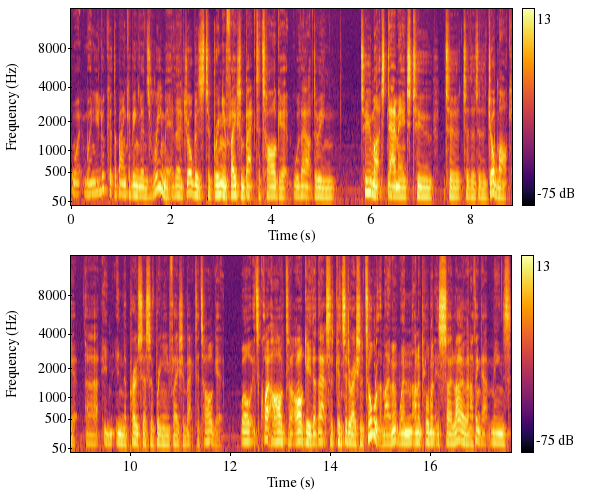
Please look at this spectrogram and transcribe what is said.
when you look at the Bank of England's remit, their job is to bring inflation back to target without doing too much damage to to, to the to the job market uh, in in the process of bringing inflation back to target. Well, it's quite hard to argue that that's a consideration at all at the moment when unemployment is so low, and I think that means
